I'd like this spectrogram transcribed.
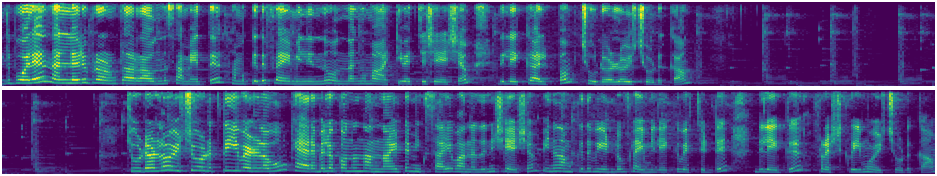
ഇതുപോലെ നല്ലൊരു ബ്രൗൺ കളർ ആവുന്ന സമയത്ത് നമുക്കിത് ഫ്ലെയിമിൽ നിന്ന് ഒന്നങ്ങ് മാറ്റി വെച്ച ശേഷം ഇതിലേക്ക് അല്പം ചൂടുവെള്ളം ഒഴിച്ചു കൊടുക്കാം. ചൂടുവെള്ളം ഒഴിച്ചു കൊടുത്ത് ഈ വെള്ളവും കാരമലൊക്കെ ഒന്ന് നന്നായിട്ട് മിക്സായി വന്നതിന് ശേഷം പിന്നെ നമുക്കിത് വീണ്ടും ഫ്ലെയിമിലേക്ക് വെച്ചിട്ട് ഇതിലേക്ക് ഫ്രഷ് ക്രീം ഒഴിച്ചു കൊടുക്കാം.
